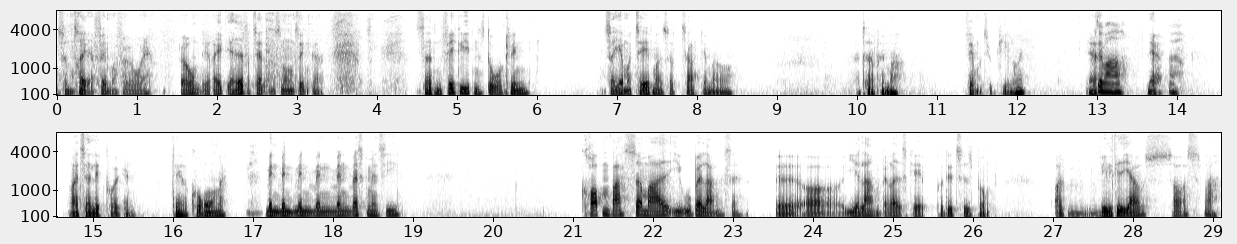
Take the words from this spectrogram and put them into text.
Som 43-45-årig. Jo, det er rigtigt. Jeg havde fortalt mig sådan nogle ting der. Så den fik lige den store klinge. Så jeg må tabe mig, så tabte jeg mig jo Jeg tager mig 25 kilo, ikke? Ja. Det er meget. Ja. Ja. Og jeg tager lidt på igen. Det er corona. Men, men, men, men, men hvad skal man sige? Kroppen var så meget i ubalance øh, og i alarmberedskab på det tidspunkt. Og hvilket jeg jo så også var.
